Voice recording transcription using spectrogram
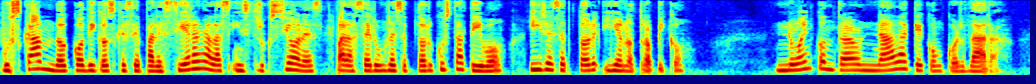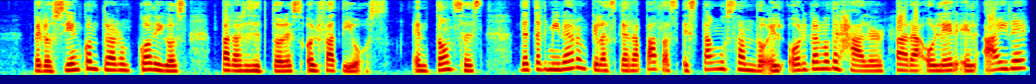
buscando códigos que se parecieran a las instrucciones para hacer un receptor gustativo y receptor ionotrópico. No encontraron nada que concordara, pero sí encontraron códigos para receptores olfativos. Entonces determinaron que las garrapatas están usando el órgano de Haller para oler el aire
